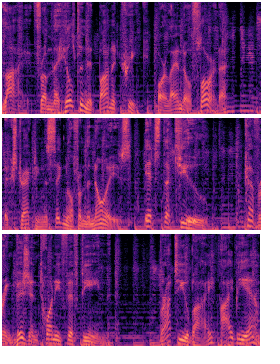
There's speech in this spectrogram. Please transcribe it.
Live from the Hilton at Bonnet Creek, Orlando, Florida, extracting the signal from the noise, it's theCUBE, covering Vision 2015. Brought to you by IBM.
